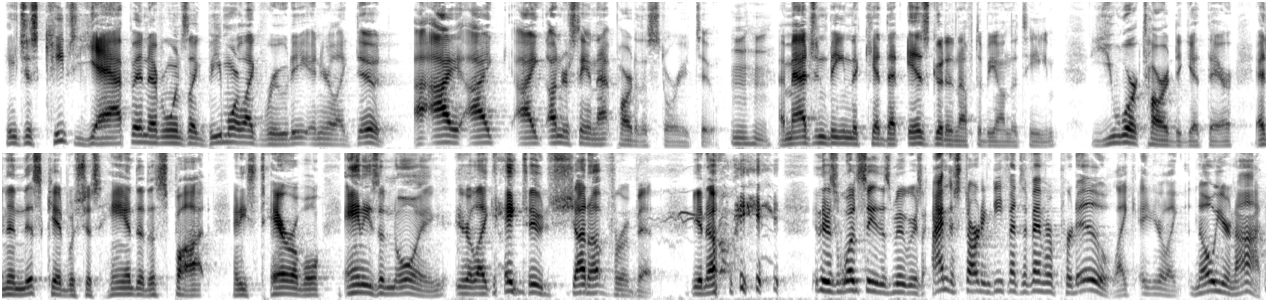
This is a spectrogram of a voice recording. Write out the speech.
He just keeps yapping. Everyone's like, be more like Rudy. And you're like, dude, I I I understand that part of the story too. Mm-hmm. Imagine being the kid that is good enough to be on the team. You worked hard to get there, and then this kid was just handed a spot, and he's terrible and he's annoying. You're like, hey, dude, shut up for a bit. You know, there's one scene in this movie where he's like, I'm the starting defensive end for Purdue. Like, and you're like, no, you're not.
